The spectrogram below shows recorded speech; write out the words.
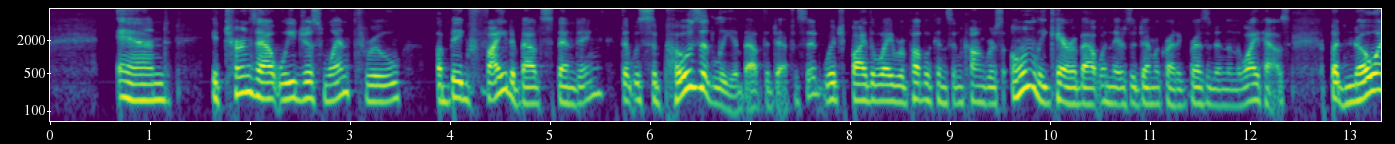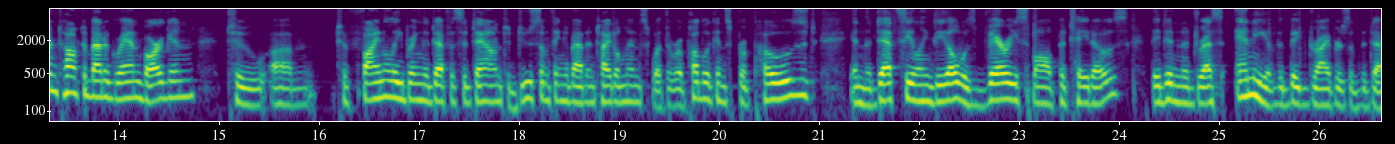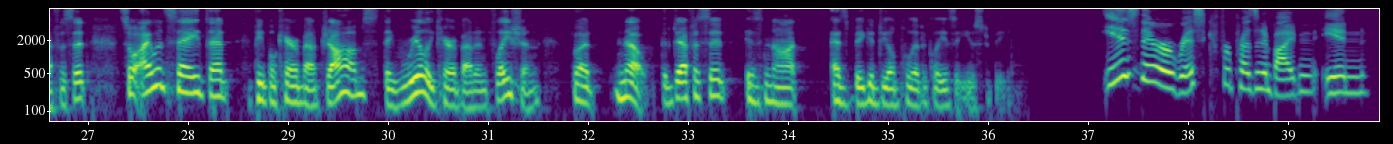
And it turns out we just went through a big fight about spending that was supposedly about the deficit, which, by the way, Republicans in Congress only care about when there's a Democratic president in the White House. But no one talked about a grand bargain to um, to finally bring the deficit down, to do something about entitlements. What the Republicans proposed in the debt ceiling deal was very small potatoes. They didn't address any of the big drivers of the deficit. So I would say that people care about jobs, they really care about inflation. But no, the deficit is not as big a deal politically as it used to be. Is there a risk for President Biden in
